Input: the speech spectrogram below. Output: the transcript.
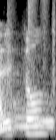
alto,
